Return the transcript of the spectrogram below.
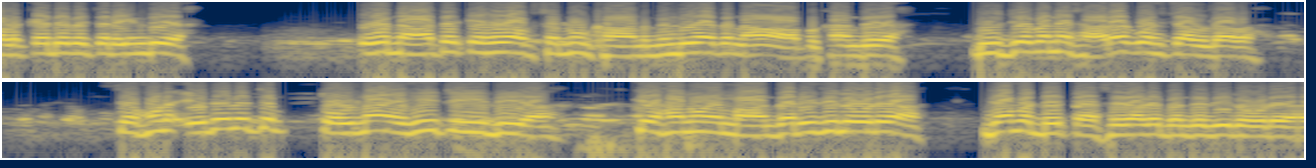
ਹਲਕੇ ਦੇ ਵਿੱਚ ਰਹਿੰਦੇ ਆ। ਉਹ ਨਾ ਤੇ ਕਿਸੇ ਅਫਸਰ ਨੂੰ ਖਾਣ ਦਿੰਦੇ ਆ ਤੇ ਨਾ ਆਪ ਖਾਂਦੇ ਆ। ਦੂਜੇ ਬੰਨੇ ਸਾਰਾ ਕੁਝ ਚੱਲਦਾ ਵਾ। ਤੇ ਹੁਣ ਇਹਦੇ ਵਿੱਚ ਤੁਲਨਾ ਇਹੀ ਚੀਜ਼ ਦੀ ਆ ਕਿ ਸਾਨੂੰ ਇਮਾਨਦਾਰੀ ਦੀ ਲੋੜ ਆ ਜਾਂ ਵੱਡੇ ਪੈਸੇ ਵਾਲੇ ਬੰਦੇ ਦੀ ਲੋੜ ਆ।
